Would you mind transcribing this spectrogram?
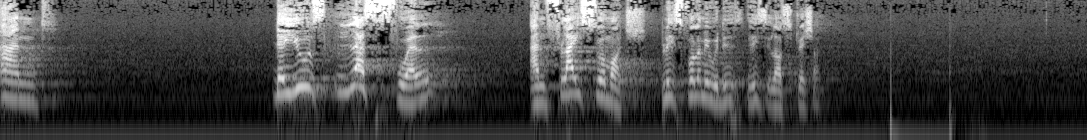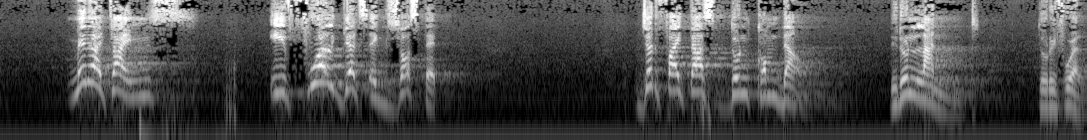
And they use less fuel and fly so much. Please follow me with this, this illustration. Many times, if fuel gets exhausted, jet fighters don't come down. They don't land to refuel.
